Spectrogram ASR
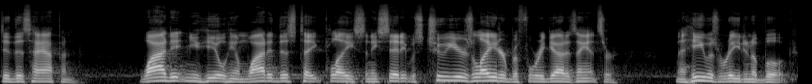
did this happen? Why didn't you heal him? Why did this take place? And he said it was two years later before he got his answer. Now, he was reading a book,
